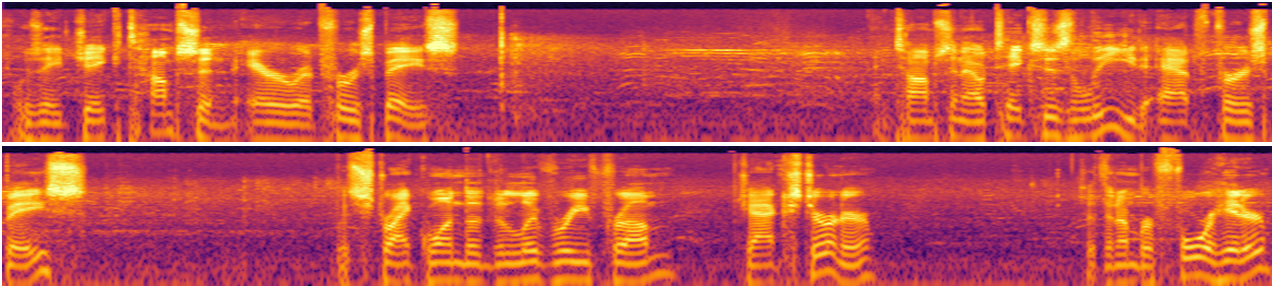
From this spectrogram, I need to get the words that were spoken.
It was a Jake Thompson error at first base. And Thompson now takes his lead at first base. With strike one, the delivery from Jack Sterner to the number four hitter,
